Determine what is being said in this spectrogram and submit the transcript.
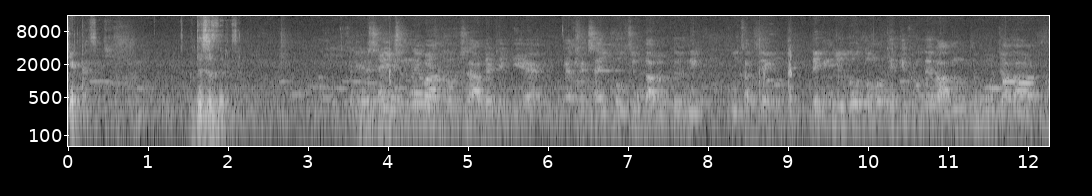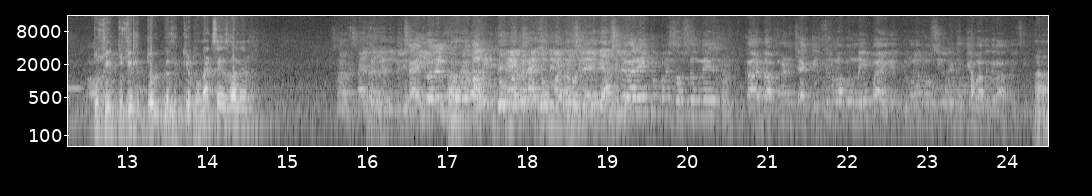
ਚੈੱਕ ਕਰ ਸਕੀਏ this is the reason sanction ਦੇ ਬਾਅਦ ਹੁਣ ਸ਼ਰਾਬ ਦੇ ਠੇਕੇ ਹੈ। ਐਕਸਾਈਜ਼ ਪਾਲਿਸੀ ਮੁਤਾਬਕ ਨਹੀਂ ਖੁੱਲ ਸਕਦੇ ਹੈਗੇ। ਲੇਕਿਨ ਜਦੋਂ ਦੋਨੋਂ ਠੇਕੇ ਖੁੱਲਦੇ ਰਾਤ ਨੂੰ ਤੇ ਬਹੁਤ ਜ਼ਿਆਦਾ ਤੁਸੀਂ ਤੁਸੀਂ ਲਿਖ ਕੇ ਦੋ ਨਾ ਐਕਸਾਈਜ਼ ਵਾਲਿਆਂ ਨੂੰ। ਐਕਸਾਈਜ਼ ਵਾਲੇ ਨੇ ਹਾਂ। ਦੋ ਮਰਡਰ ਦੋ ਮਰਡਰ ਹੋ ਚੁੱਕੇ ਨੇ ਪਿਛਲੀ ਵਾਰ ਇੱਕ ਪੁਲਿਸ ਅਫਸਰ ਨੇ ਕਾਰ ਡਾਕੂਮੈਂਟ ਚੈੱਕ ਕੀਤੇ ਉਹਨਾਂ ਕੋਲ ਨਹੀਂ ਪਾਏ ਗਏ ਤੇ ਉਹਨਾਂ ਨੇ ਉਸੇ ਵੇਲੇ ਠੇਕੇ ਬੰਦ ਕਰਾਤੇ ਸੀ। ਹਾਂ।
